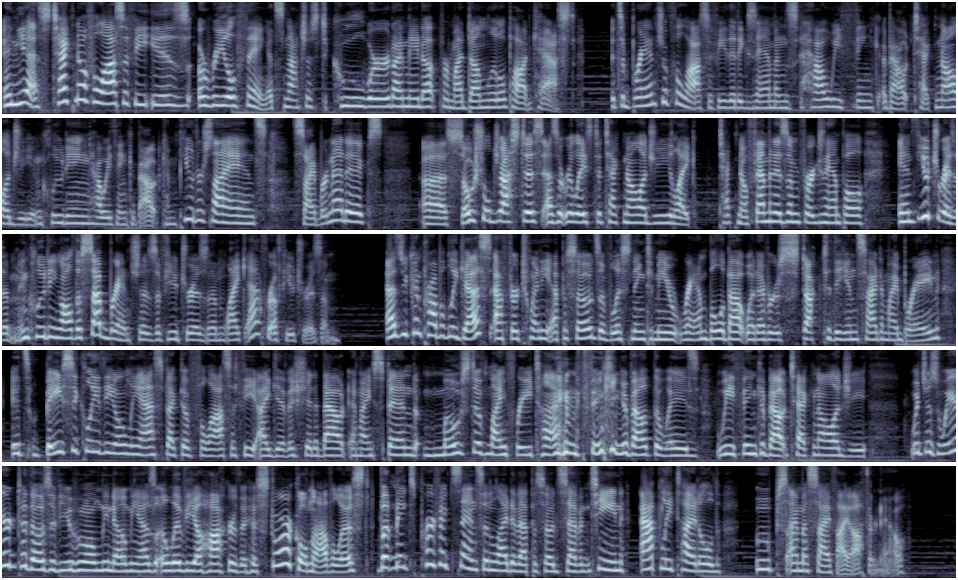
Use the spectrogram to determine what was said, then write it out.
And yes, techno philosophy is a real thing. It's not just a cool word I made up for my dumb little podcast. It's a branch of philosophy that examines how we think about technology, including how we think about computer science, cybernetics, uh, social justice as it relates to technology, like technofeminism, for example, and futurism, including all the sub branches of futurism, like Afrofuturism. As you can probably guess, after 20 episodes of listening to me ramble about whatever's stuck to the inside of my brain, it's basically the only aspect of philosophy I give a shit about, and I spend most of my free time thinking about the ways we think about technology. Which is weird to those of you who only know me as Olivia Hawker, the historical novelist, but makes perfect sense in light of episode 17, aptly titled, Oops, I'm a sci fi author now.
